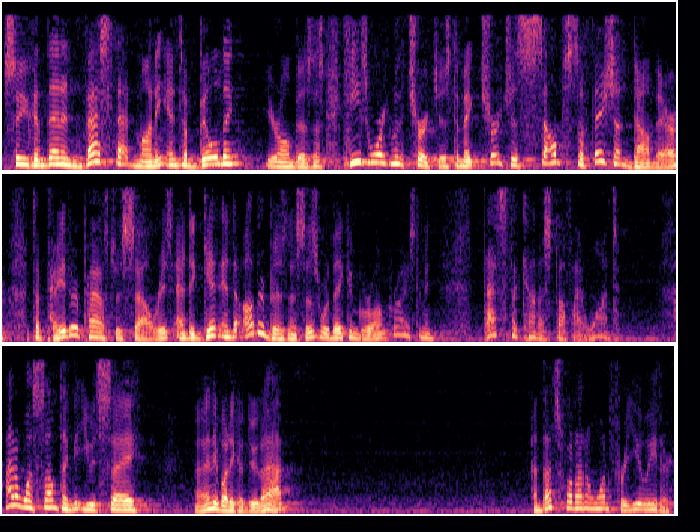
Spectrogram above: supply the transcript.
so you can then invest that money into building your own business. He's working with churches to make churches self sufficient down there to pay their pastors' salaries and to get into other businesses where they can grow in Christ. I mean, that's the kind of stuff I want. I don't want something that you would say, anybody could do that. And that's what I don't want for you either.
